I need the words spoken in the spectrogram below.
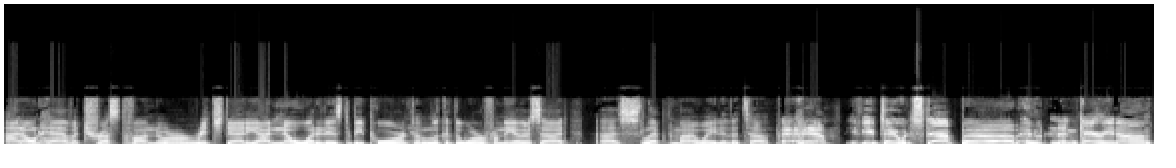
I don't have a trust fund or a rich daddy. I know what it is to be poor and to look at the world from the other side. I slept my way to the top. Ahem. If you two would stop uh, hooting and carrying on,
